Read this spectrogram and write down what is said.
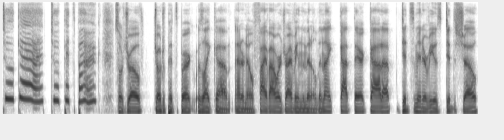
to get to Pittsburgh. So drove drove to Pittsburgh. It was like um, I don't know, five hour driving in the middle of the night. Got there, got up, did some interviews, did the show,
